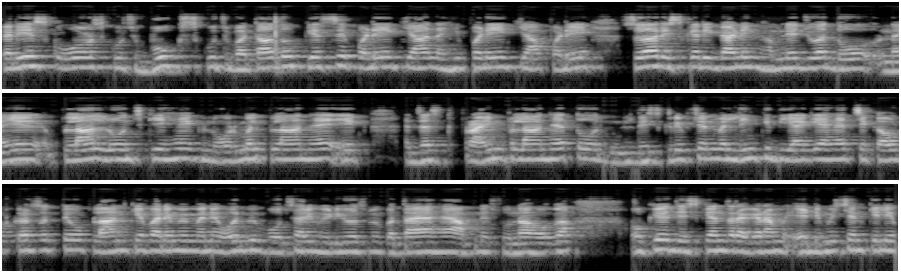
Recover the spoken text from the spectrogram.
करें कोर्स कुछ बुक्स कुछ बता दो कैसे पढ़े क्या नहीं पढ़े क्या पढ़े? सो so, यार इसके रिगार्डिंग हमने जो है दो नए प्लान लॉन्च किए हैं। एक नॉर्मल प्लान है एक जस्ट प्राइम प्लान है। तो डिस्क्रिप्शन में लिंक दिया गया है चेकआउट कर सकते हो। प्लान के बारे में मैंने और भी बहुत सारी वीडियोज़ में बताया है आपने सुना होगा। ओके जिसके अंदर अगर हम एडमिशन के लिए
